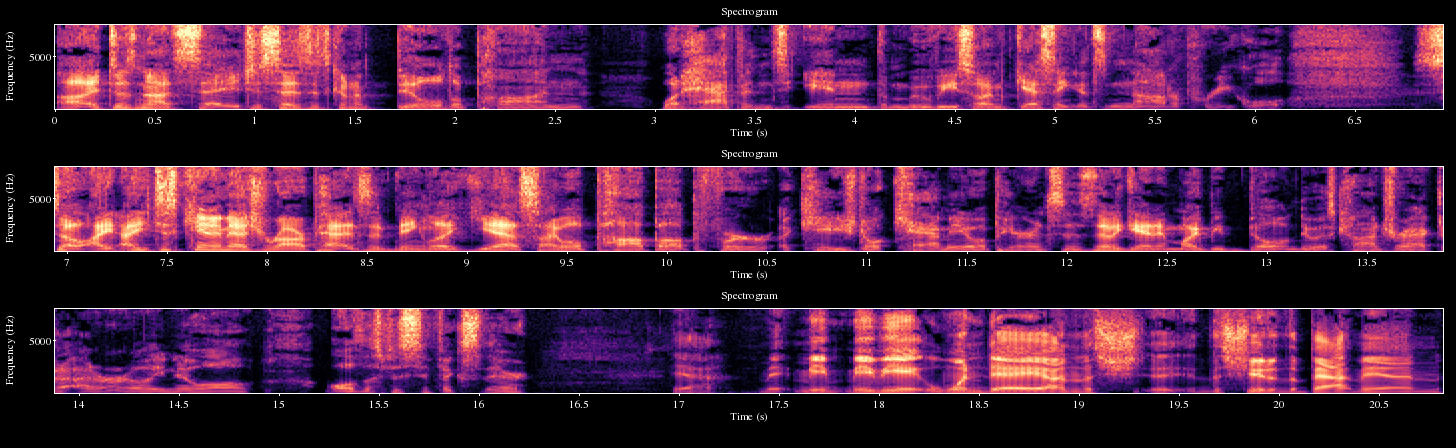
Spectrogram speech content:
Uh, it does not say. It just says it's going to build upon what happens in the movie. So I'm guessing it's not a prequel. So I, I just can't imagine Robert Pattinson being like, "Yes, I will pop up for occasional cameo appearances." Then again, it might be built into his contract. I don't really know all all the specifics there. Yeah, maybe, maybe one day on the sh- the shoot of the Batman,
